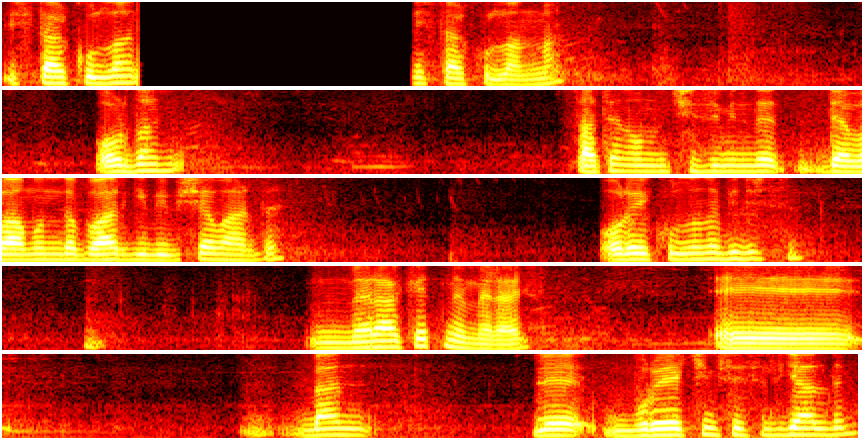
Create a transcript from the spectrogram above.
ister kullan, ister kullanma. Oradan zaten onun çiziminde devamında bar gibi bir şey vardı. Orayı kullanabilirsin. Merak etme Meral. Ee, benle buraya kimsesiz geldim.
